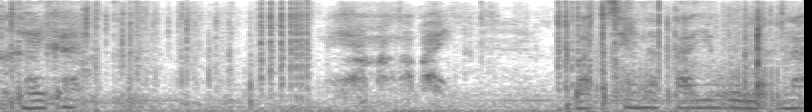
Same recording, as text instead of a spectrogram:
Okay, okay. Ayan mga bay. Batsay na tayo, wala na.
